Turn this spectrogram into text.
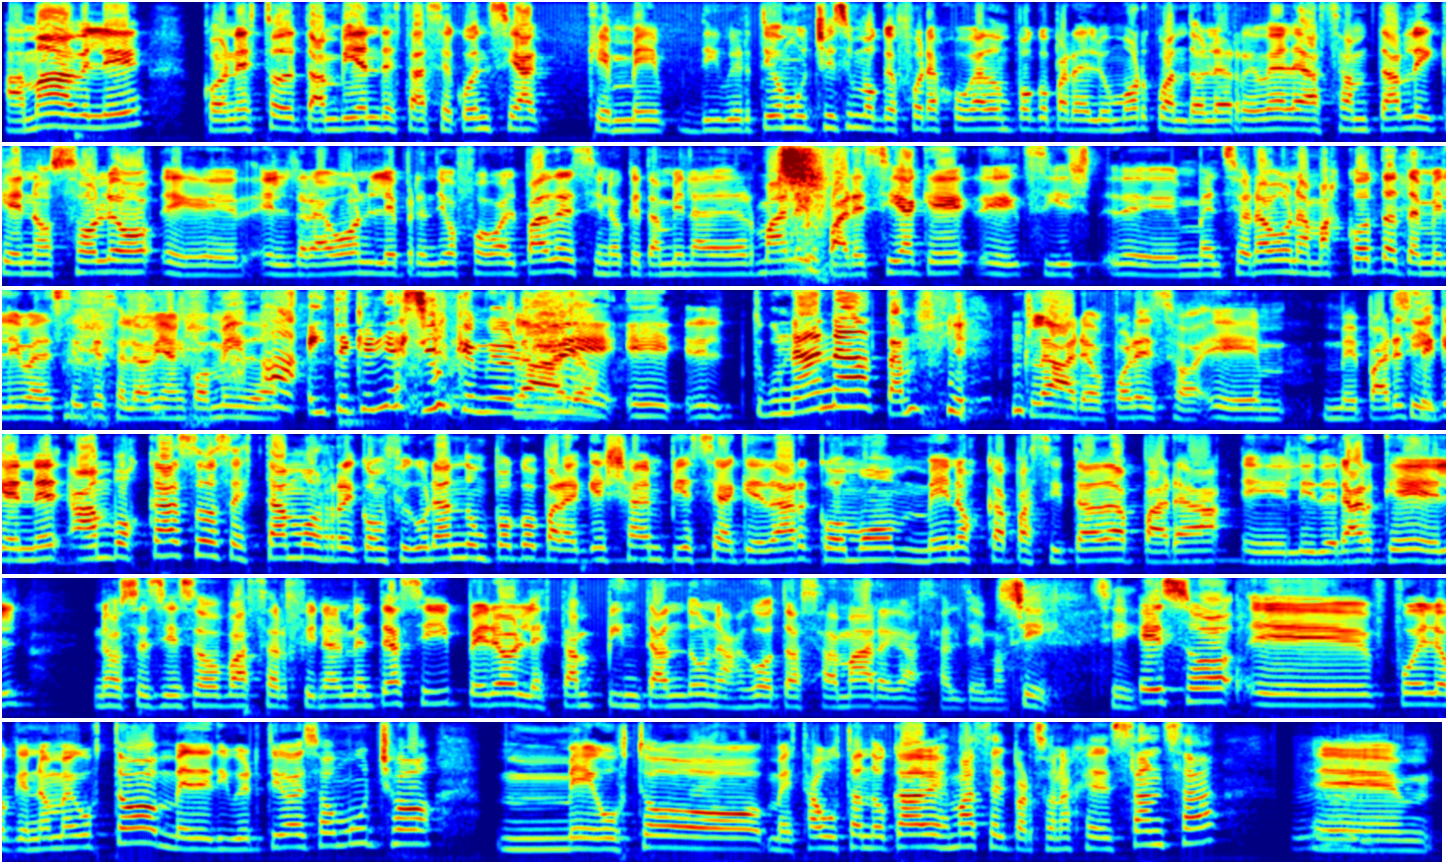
amable. Con esto de- también de esta secuencia que me divirtió muchísimo que fuera jugada un poco para el humor cuando le revela a Sam Tarly que no solo eh, el dragón le prendió fuego al padre, sino que también a la hermana y parecía que eh, si eh, mencionaba una mascota también le iba a decir que se lo habían comido. Ah, y te quería decir que me olvidé. Claro. eh, el- tu nana también. Claro, por eso. eh, me parece Sí. que en e- ambos casos estamos reconfigurando un poco para que ella empiece a quedar como menos capacitada para liderar que él. No sé si eso va a ser finalmente así, pero le están pintando unas gotas amargas al tema. Sí, sí. Eso eh, fue lo que no me gustó, me divirtió eso mucho, me gustó, me está gustando cada vez más el personaje de Sansa. eh,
